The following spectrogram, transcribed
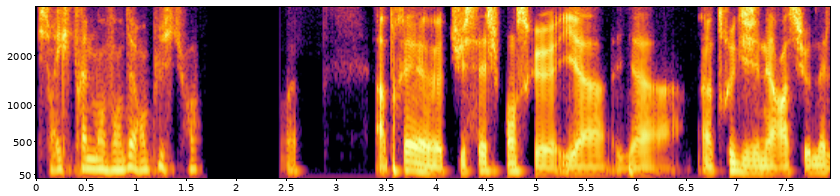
qui sont extrêmement vendeurs en plus, tu vois. Ouais. Après, euh, tu sais, je pense qu'il y a, y a un truc générationnel.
